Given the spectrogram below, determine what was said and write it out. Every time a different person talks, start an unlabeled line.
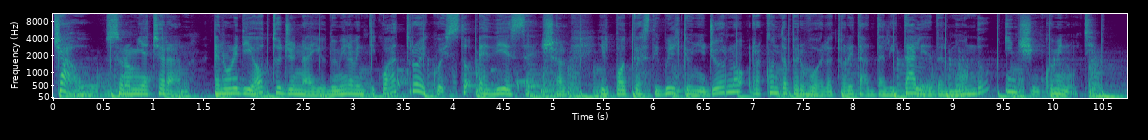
Ciao, sono Mia Ceran. È lunedì 8 gennaio 2024 e questo è The Essential, il podcast di Will che ogni giorno racconta per voi l'attualità dall'Italia e dal mondo in 5 minuti.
